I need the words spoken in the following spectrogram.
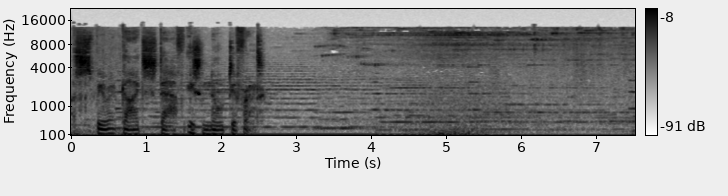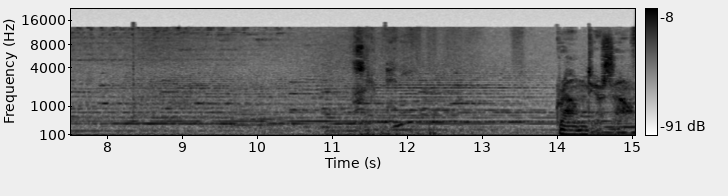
A spirit guide's staff is no different. Ground yourself.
